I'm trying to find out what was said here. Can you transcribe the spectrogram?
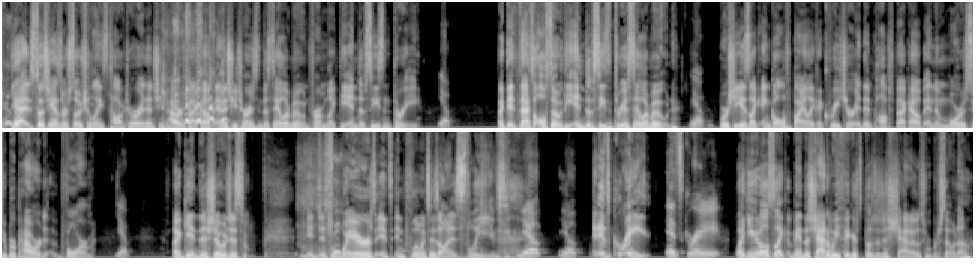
Yeah, so she has her social links talk to her and then she powers back up and then she turns into Sailor Moon from like the end of season 3. yep. Like that's also the end of season 3 of Sailor Moon Yep. where she is like engulfed by like a creature and then pops back up in a more super powered form. Yep. Again, this show just it just wears its influences on its sleeves. Yep. Yep. And it's great. It's great. Like you could also like man the shadowy figures. Those are just shadows from Persona.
